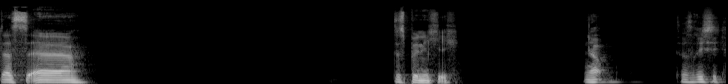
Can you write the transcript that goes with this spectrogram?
Das, äh, das bin ich ich. Ja, das ist richtig.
